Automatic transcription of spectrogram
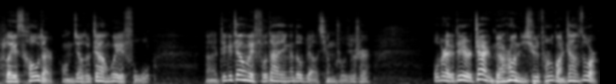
placeholder，我们叫做占位符。呃，这个占位符大家应该都比较清楚，就是我把这个地儿占，比方说你去图书馆占座，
